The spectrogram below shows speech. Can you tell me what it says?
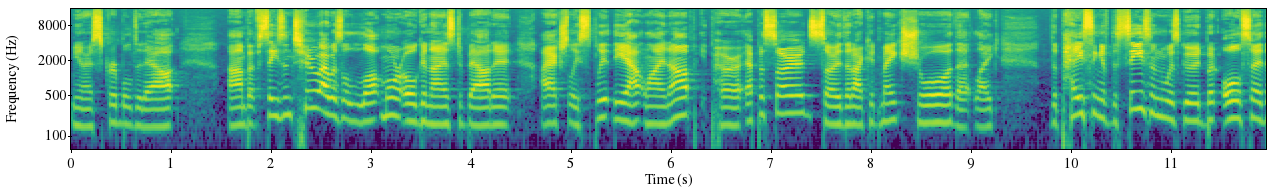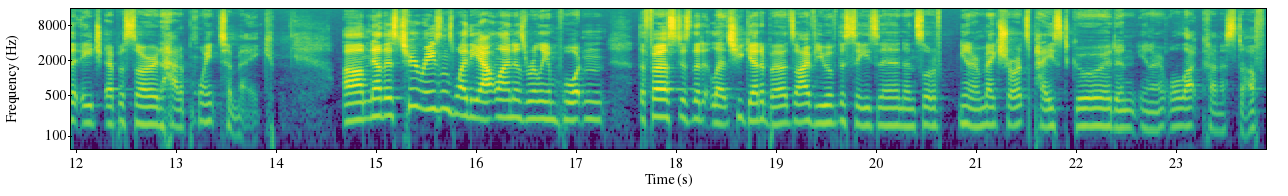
you know, scribbled it out. Um, but for season two, I was a lot more organized about it. I actually split the outline up per episode so that I could make sure that, like, the pacing of the season was good, but also that each episode had a point to make. Um, now, there's two reasons why the outline is really important. The first is that it lets you get a bird's eye view of the season and sort of, you know, make sure it's paced good and, you know, all that kind of stuff.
